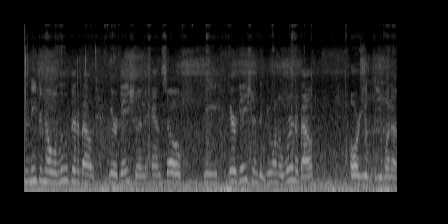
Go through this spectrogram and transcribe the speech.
you need to know a little bit about irrigation. And so the irrigation that you want to learn about or you, you want to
